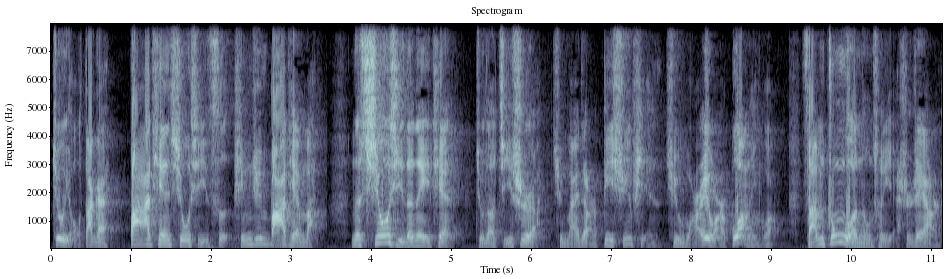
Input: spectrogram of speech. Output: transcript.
就有大概。八天休息一次，平均八天吧。那休息的那一天，就到集市啊去买点必需品，去玩一玩，逛一逛。咱们中国农村也是这样的，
